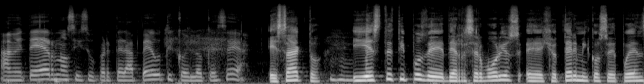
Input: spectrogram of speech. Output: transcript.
a meternos y súper terapéutico y lo que sea. Exacto. Y este tipo de, reservorios eh, geotérmicos se pueden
